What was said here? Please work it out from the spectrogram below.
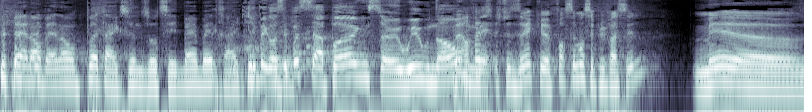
non. ben non, ben non, pas tant que ça. Nous autres, c'est bien, bien tranquille. Ok, fait qu'on sait pas si ça pogne, si c'est un oui ou non, Ben, en fait, je te dirais que forcément, c'est plus facile. Mais, euh,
